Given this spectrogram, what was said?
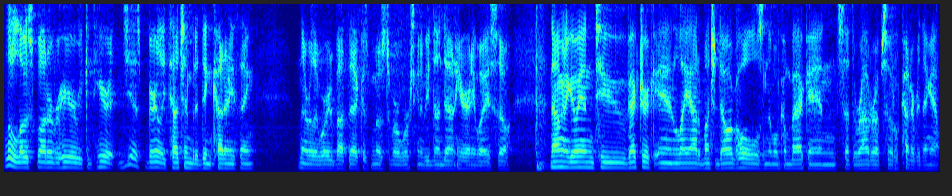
little low spot over here. We can hear it just barely touching, but it didn't cut anything. I'm not really worried about that because most of our work's gonna be done down here anyway. So now I'm gonna go into Vectric and lay out a bunch of dog holes and then we'll come back and set the router up so it'll cut everything out.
